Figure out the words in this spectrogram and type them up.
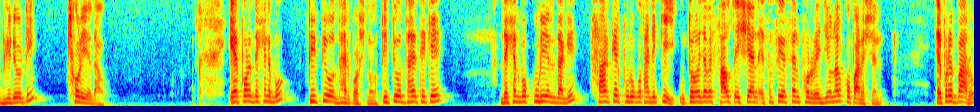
ভিডিওটি ছড়িয়ে দাও। এরপরে দেখে নেব তৃতীয় অধ্যায়ের প্রশ্ন। তৃতীয় অধ্যায় থেকে দেখে নেব কুড়িয়ের দাগে সার্কের পুরো কথাটি কি। উত্তর হয়ে যাবে South Asian Association for Regional Cooperation. এরপরে বারো,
